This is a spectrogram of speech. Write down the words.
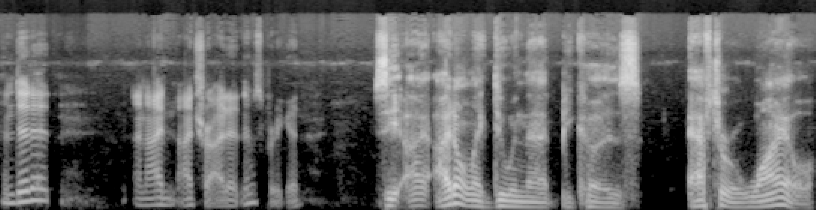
and did it. And I I tried it. And It was pretty good. See, I, I don't like doing that because after a while,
